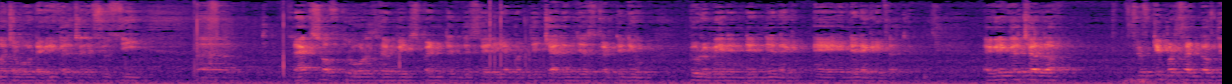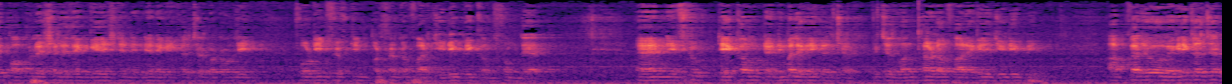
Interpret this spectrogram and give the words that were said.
much about agriculture. If you see, uh, lakhs of crores have been spent in this area, but the challenges continue to remain in Indian, uh, Indian agriculture. Agriculture, 50% of the population is engaged in Indian agriculture, but only 14-15% of our GDP comes from there. And if you take out animal agriculture, which is one third of our agri GDP, आपका जो एग्रीकल्चर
